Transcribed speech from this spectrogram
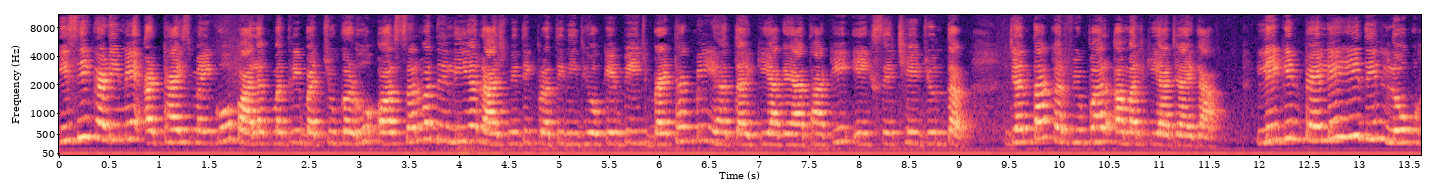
इसी कड़ी में 28 मई को पालक मंत्री बच्चू कड़ू और सर्वदलीय राजनीतिक प्रतिनिधियों के बीच बैठक में यह तय किया गया था कि 1 से 6 जून तक जनता कर्फ्यू पर अमल किया जाएगा। लेकिन पहले ही दिन लोग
